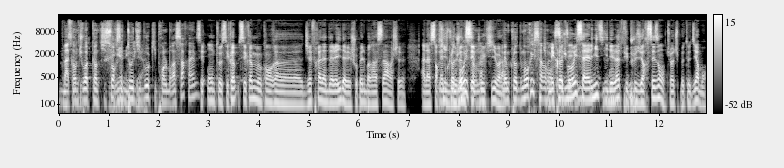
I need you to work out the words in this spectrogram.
dans Bah, cette quand tu vois que quand il sort, c'est Todibo qui prend le brassard quand même. C'est honteux. C'est comme, c'est comme quand euh, Jeffrey Adelaide avait chopé le brassard chez- à la sortie Même de Claude je ne Maurice, à sais moment. plus qui. Voilà. Même Claude Maurice, à un moment, mais Claude Maurice, à la limite, il est là depuis plusieurs saisons. Tu vois, tu peux te dire, bon,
